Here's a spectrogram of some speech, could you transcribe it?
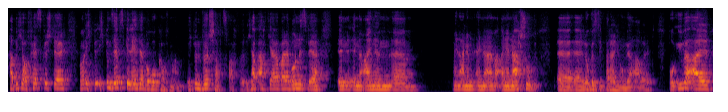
habe ich auch festgestellt, ich bin, ich bin selbst gelernter Bürokaufmann. Ich bin Wirtschaftsfachwirt. Ich habe acht Jahre bei der Bundeswehr in, in einem, ähm, in einem, in einem, einer Nachschub-Logistikbataillon äh, äh gearbeitet, wo überall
